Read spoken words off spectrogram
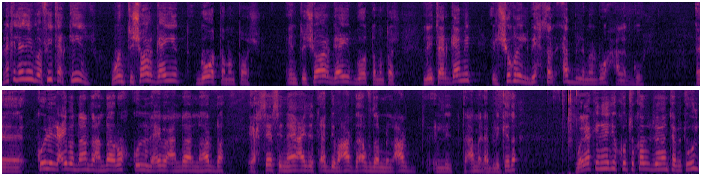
لكن لازم يبقى فيه تركيز. وانتشار جيد جوه ال 18 انتشار جيد جوه ال 18 لترجمة الشغل اللي بيحصل قبل ما نروح على الجول. آه كل اللعيبة النهارده عندها روح كل اللعيبة عندها النهارده إحساس إن هي عايزة تقدم عرض أفضل من العرض اللي اتعمل قبل كده. ولكن هي دي كره القدم زي ما أنت بتقول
